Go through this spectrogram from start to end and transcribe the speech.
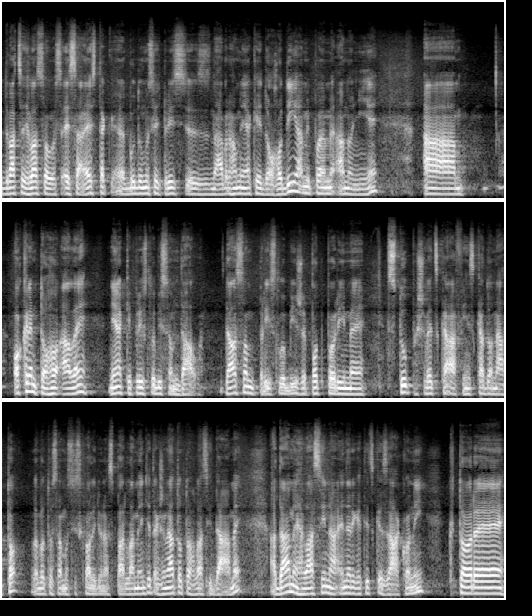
20 hlasov z SAS, tak e, budú musieť prísť s návrhom nejakej dohody a my povieme áno, nie. A okrem toho ale nejaké prísľuby som dal. Dal som prísľuby, že podporíme vstup Švedska a Fínska do NATO, lebo to sa musí schváliť u nás v parlamente, takže na toto hlasy dáme. A dáme hlasy na energetické zákony, ktoré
